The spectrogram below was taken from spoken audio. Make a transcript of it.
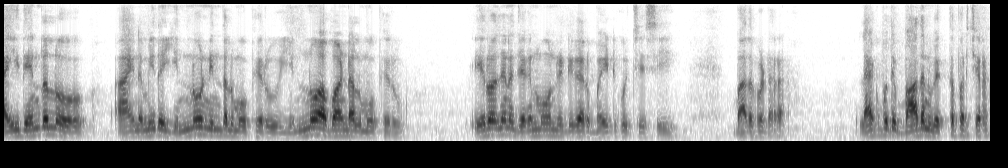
ఐదేళ్ళలో ఆయన మీద ఎన్నో నిందలు మోపారు ఎన్నో అభాండాలు మోపారు. ఏ రోజైనా జగన్మోహన్ రెడ్డి గారు బయటకు వచ్చేసి బాధపడ్డారా? లేకపోతే బాధను వ్యక్తపరిచారా?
